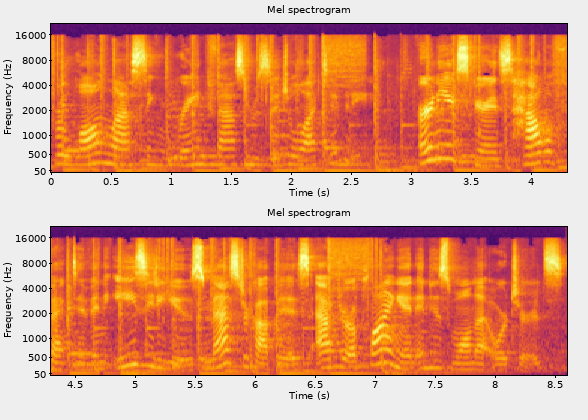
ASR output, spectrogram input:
for long-lasting rain-fast residual activity. Ernie experienced how effective and easy to use MasterCop is after applying it in his walnut orchards.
